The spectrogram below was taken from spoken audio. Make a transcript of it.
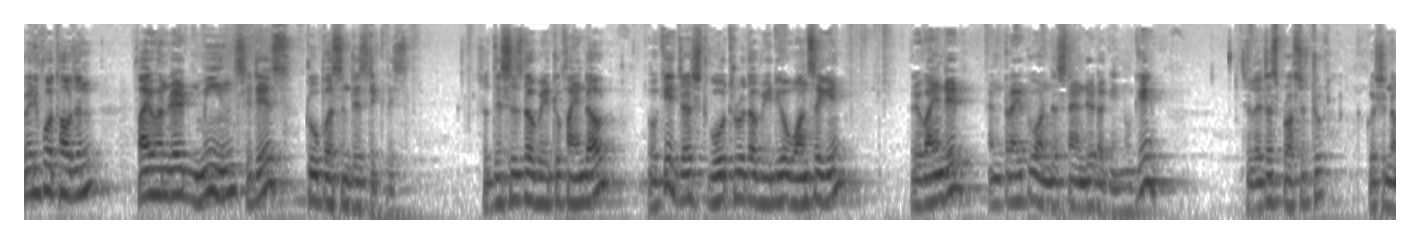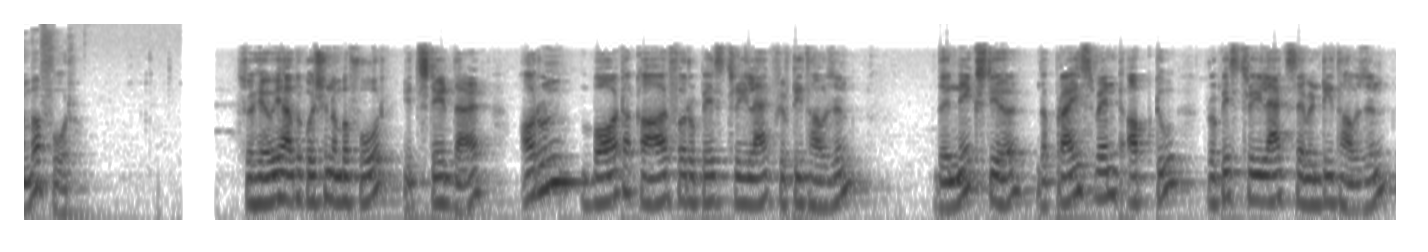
24500 means it is 2 percentage decrease. So this is the way to find out. Okay just go through the video once again rewind it and try to understand it again. Okay? So let us proceed to question number 4 so here we have the question number 4 it states that Arun bought a car for rupees 3 lakh 50,000 the next year the price went up to rupees 3 lakh 70,000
